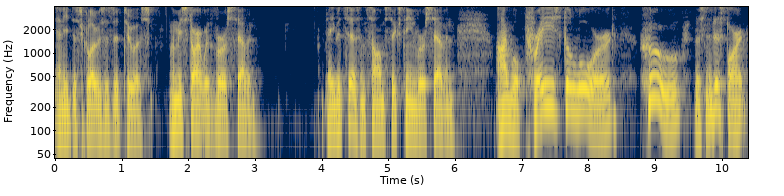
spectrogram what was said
and he discloses it to us. Let me start with verse 7. David says in Psalm 16, verse 7, I will praise the Lord who, listen to this part,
